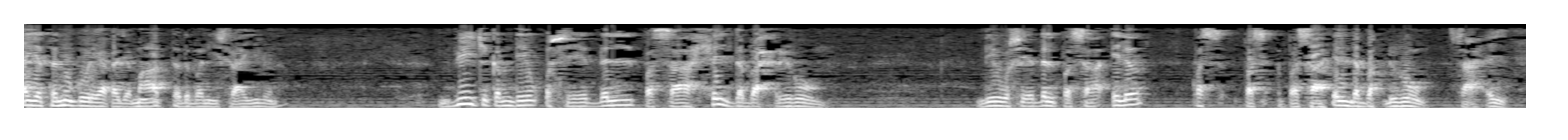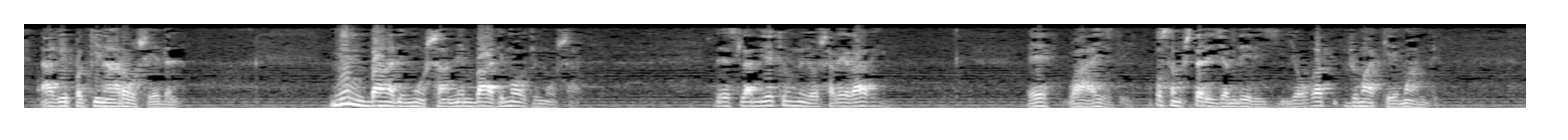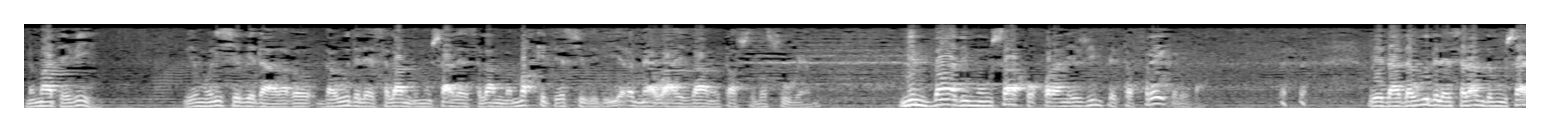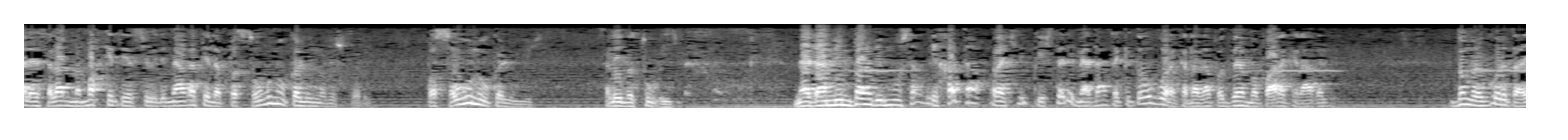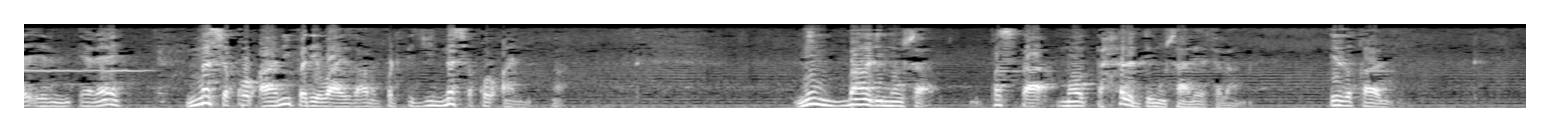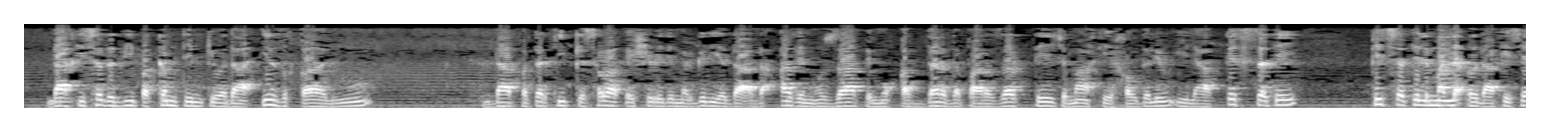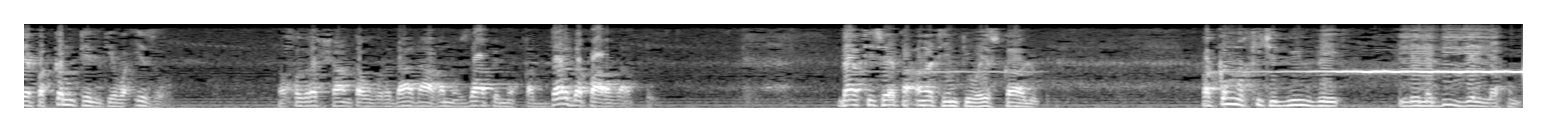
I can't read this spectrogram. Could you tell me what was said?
ایت نو ګوري هغه جماعت ته د بنی اسرائیل نه وی چې کم دی اوسېدل په ساحل د بحر روم دی اوسېدل په ساحل پس پس په ساحل د بحر روم ساحل هغه په کیناره اوسېدل من بعد موسی من بعد موت موسی د اسلامیه کې یو سړی راغی اے واعظ دی اوس هم شتري جمع دی یو غټ جمعه کې امام دی نو ماته وی وی موري شه وی دا داوود علی السلام د موسی علی السلام د مخ کې تیر شوی دی یره مې واعظان او تاسو د سو ویم من بعد موسی خو قران عظیم په تفریح کړی دا وی دا داوود علی السلام د موسی علی السلام د مخ کې تیر شوی دی مې هغه ته لپسونو کلونو رسول پسونو کلونو سړی به تو وی ما دا من بعد موسی وی خطا پرچې کشتر ما دا ته کې تو ګور کړه دا په دوه مبارک راغل دومره ګور ته یعنی نس قرآنی په دی وایزانو پټ جی نس قرآنی من بعد موسی پستا موت حضرت موسی علیہ السلام اذ قال دا قصه د دې په کم ټیم کې ودا اذ قالو دا په ترکیب کې سوا کې شوی دی مرګري دا د هغه مضاف مقدر د پار ظرف دی چې ما کې خودلیو اله قصته قصه الملأ دا قصه په کم ټیم کې و ایزو نو حضرت شان ته وردا دا هغه مضاف مقدر د پار ظرف دی دا قصه په هغه ټیم کې ویس قالو په کوم وخت چې دوی وی لنبي لهم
